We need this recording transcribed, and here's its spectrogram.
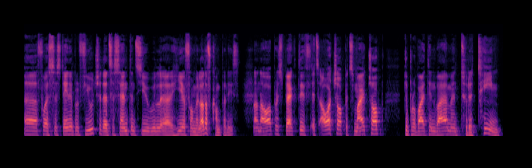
uh, for a sustainable future, that's a sentence you will uh, hear from a lot of companies. On our perspective, it's our job, it's my job to provide the environment to the team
